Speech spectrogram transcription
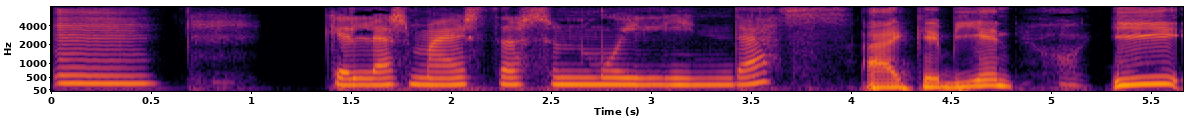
Mm, que las maestras son muy lindas. Ay, qué bien. Y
